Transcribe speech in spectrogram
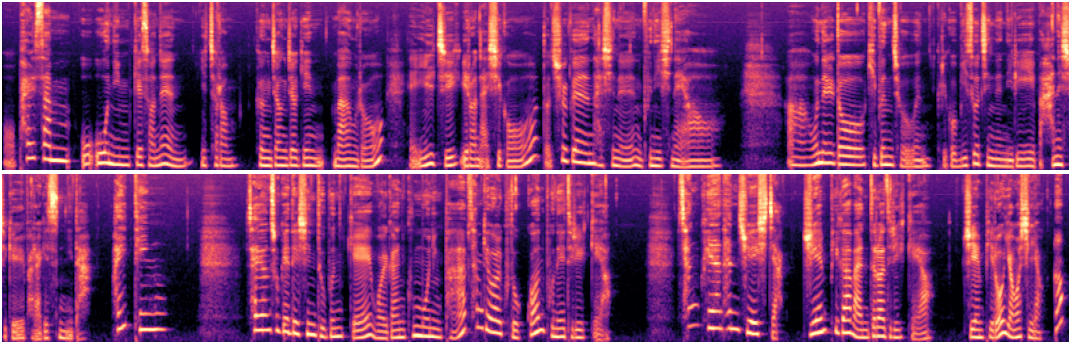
어, 8355님께서는 이처럼 긍정적인 마음으로 일찍 일어나시고 또 출근하시는 분이시네요. 아, 오늘도 기분 좋은 그리고 미소 짓는 일이 많으시길 바라겠습니다. 화이팅! 사연 소개되신 두 분께 월간 굿모닝 팝스 3개월 구독권 보내드릴게요. 상쾌한 한 주의 시작, GMP가 만들어 드릴게요. GMP로 영어 실력 up,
